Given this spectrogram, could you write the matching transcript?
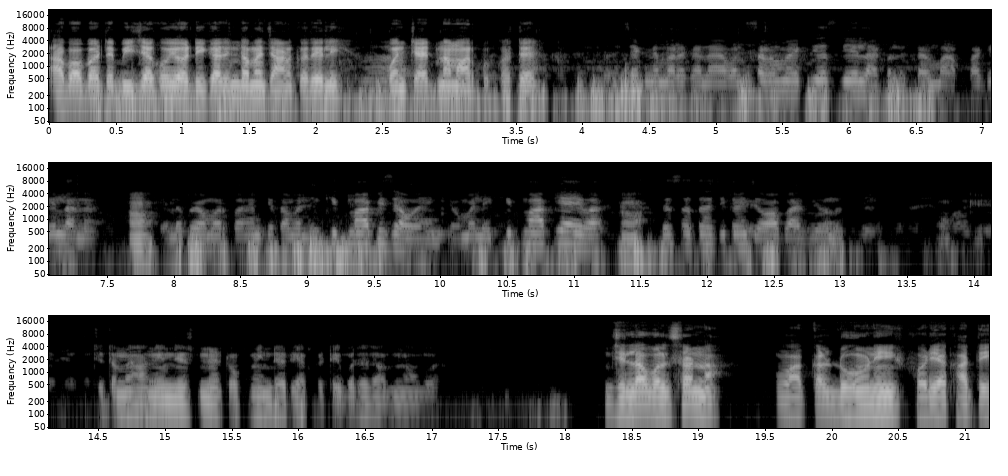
આ બાબતે બીજા કોઈ અધિકારીને તમે જાણ કરેલી. પંચાયતના મારફતે? પંચાયતને મારા ઘરના વલસાડમાં એક દિવસ ગયેલા કલેક્ટરમાં આપવા ગયેલા ને. એટલે એ લોકો અમારા પાસે એમ કે તમે લેખિતમાં આપી જાઓ. એમ કે અમે લેખિતમાં આપી આવ્યા. તો છતાં હજી કંઈ જવાબ આવ્યો નથી. જે તમે હની ન્યૂઝ નેટવર્કમાં ઇન્ટરવ્યુ આપ્યો તે બદલ આપનો આભાર જિલ્લા વલસાડના વાકલ ડોહણી ફળિયા ખાતે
